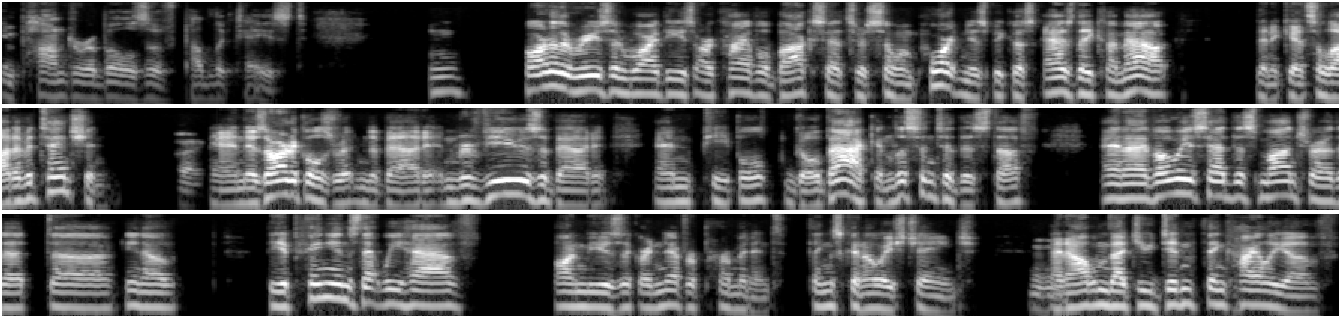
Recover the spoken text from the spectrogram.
imponderables of public taste. Mm. Part of the reason why these archival box sets are so important is because as they come out, then it gets a lot of attention. Right. And there's articles written about it and reviews about it, and people go back and listen to this stuff. And I've always had this mantra that, uh, you know, the opinions that we have on music are never permanent. Things can always change. Mm-hmm. An album that you didn't think highly of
